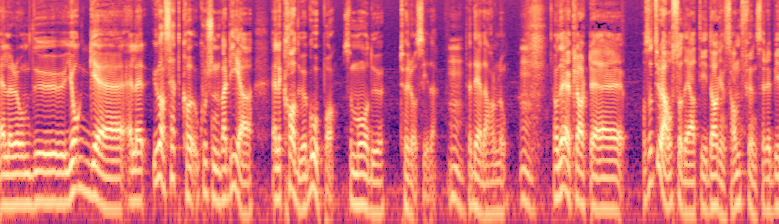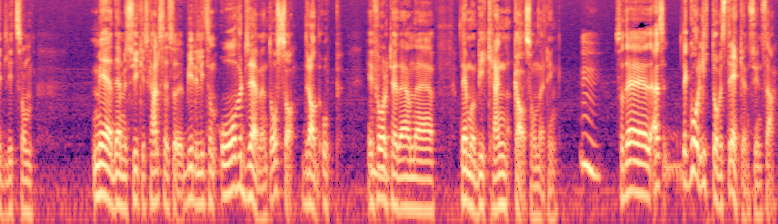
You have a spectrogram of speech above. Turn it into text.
eller om du jogger, eller uansett hva, hvilke verdier, eller hva du er god på, så må du tørre å si det. Det er det det handler om. Og det er jo klart eh, Og så tror jeg også det at i dagens samfunn så er det blitt litt sånn med det med psykisk helse, så blir det litt sånn overdrevent også dratt opp. I forhold til den, eh, det med å bli krenka og sånne ting. Så det, altså, det går litt over streken, syns jeg.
